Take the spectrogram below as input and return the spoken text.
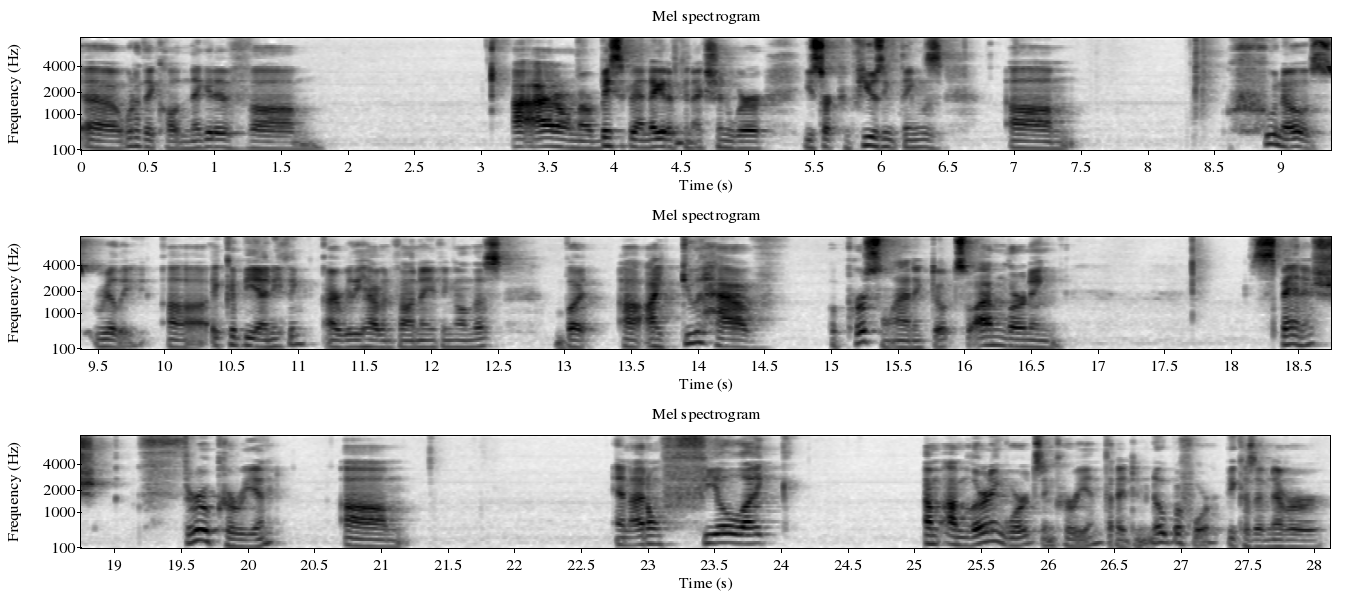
uh, what are they called? Negative um, I, I, don't remember. Basically a negative connection where you start confusing things. Um, who knows really? Uh, it could be anything. I really haven't found anything on this. But uh, i do have a personal anecdote. So i'm learning Spanish through Korean. Um, and I don't feel like I'm, I'm learning words in Korean that I didn't know before because I've never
